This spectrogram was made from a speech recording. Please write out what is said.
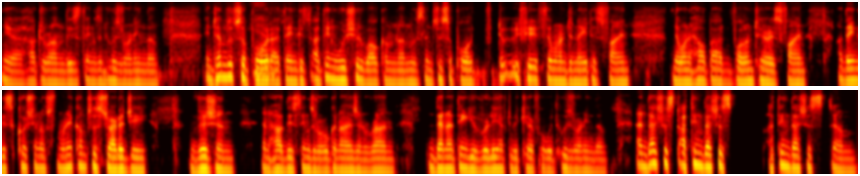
yeah how to run these things and who's running them. In terms of support yeah. i think i think we should welcome non-muslims to support. If, if they want to donate is fine. They want to help out volunteer is fine. I think it's a question of when it comes to strategy vision and how these things are organized and run then i think you really have to be careful with who's running them. And that's just i think that's just i think that's just um,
